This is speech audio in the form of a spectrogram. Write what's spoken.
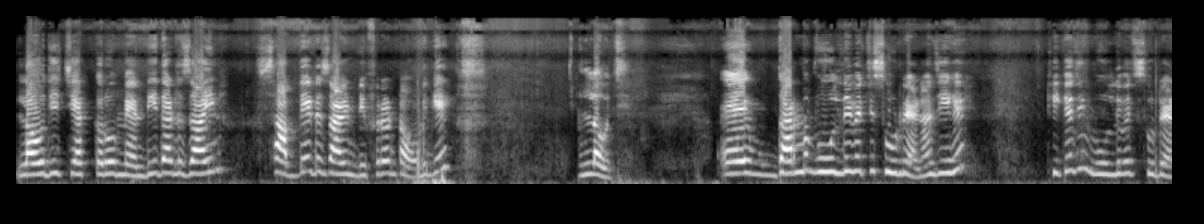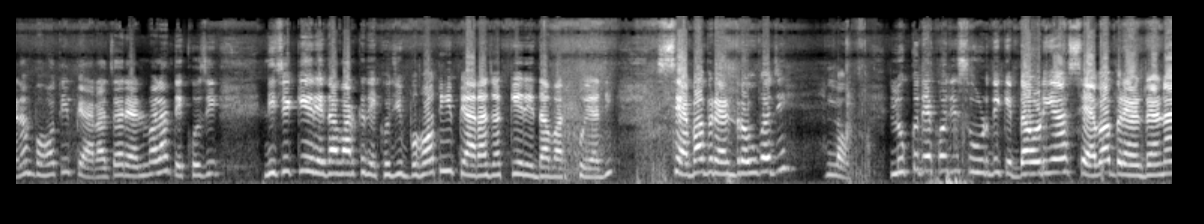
ਲਓ ਜੀ ਚੈੱਕ ਕਰੋ ਮਹਿੰਦੀ ਦਾ ਡਿਜ਼ਾਈਨ ਸਭ ਦੇ ਡਿਜ਼ਾਈਨ ਡਿਫਰੈਂਟ ਆਉਣਗੇ। ਲਓ ਜੀ, ਇਹ ਗਰਮ ਵੂਲ ਦੇ ਵਿੱਚ ਸੂਟ ਰਹਿਣਾ ਜੀ ਇਹ। ਠੀਕ ਹੈ ਜੀ, ਵੂਲ ਦੇ ਵਿੱਚ ਸੂਟ ਰਹਿਣਾ ਬਹੁਤ ਹੀ ਪਿਆਰਾ ਜਿਹਾ ਰਹਿਣ ਵਾਲਾ। ਦੇਖੋ ਜੀ, ਨੀਚੇ ਘੇਰੇ ਦਾ ਵਰਕ ਦੇਖੋ ਜੀ, ਬਹੁਤ ਹੀ ਪਿਆਰਾ ਜਿਹਾ ਘੇਰੇ ਦਾ ਵਰਕ ਹੋਇਆ ਜੀ। ਸੈਬਾ ਬ੍ਰਾਂਡ ਰਹੂਗਾ ਜੀ। ਲਓ। ਲੁੱਕ ਦੇਖੋ ਜੀ, ਸੂਟ ਦੀ ਕਿੱਦਾਂ ਆਉਣੀ ਆ ਸੈਬਾ ਬ੍ਰਾਂਡ ਰਹਿਣਾ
